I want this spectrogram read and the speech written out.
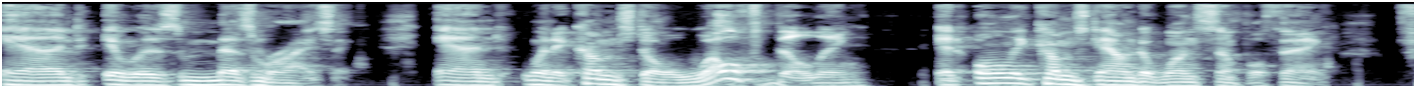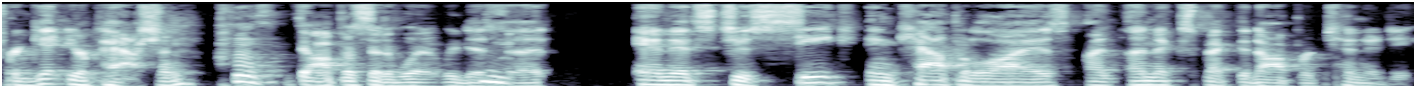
and it was mesmerizing. And when it comes to wealth building, it only comes down to one simple thing: forget your passion, the opposite of what we just mm. said, and it's to seek and capitalize on unexpected opportunity.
